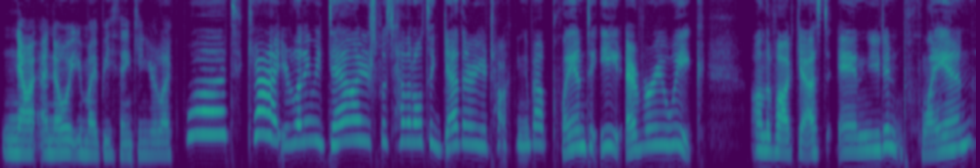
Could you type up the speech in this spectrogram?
Now I know what you might be thinking. You're like, "What, Kat? You're letting me down. You're supposed to have it all together. You're talking about plan to eat every week." on the podcast and you didn't plan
